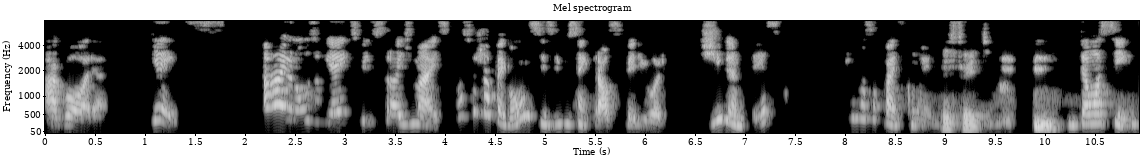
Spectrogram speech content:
Agora, Gates. Ah, eu não uso Gates que destrói demais. Você já pegou um incisivo central superior gigantesco? O que você faz com ele? Perfeito. Então, assim,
